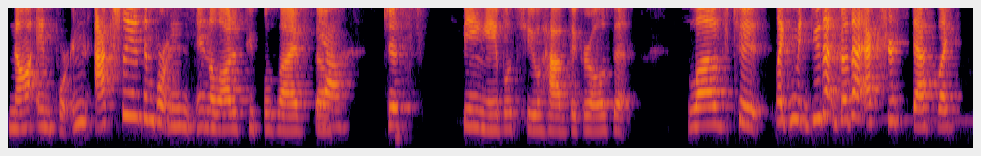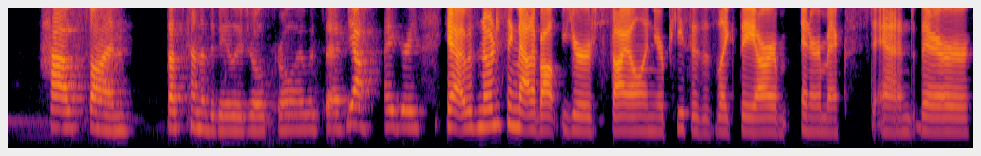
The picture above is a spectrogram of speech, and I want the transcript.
not important actually is important in a lot of people's lives. So yeah. just being able to have the girls that love to like do that, go that extra step, like have fun. That's kind of the daily drills girl, I would say. Yeah, I agree. Yeah, I was noticing that about your style and your pieces is like they are intermixed and they're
